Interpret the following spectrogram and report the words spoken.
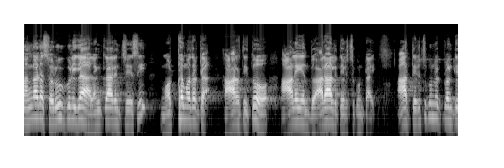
మంగళ స్వరూపునిగా అలంకారం చేసి మొట్టమొదట హారతితో ఆలయం ద్వారాలు తెరుచుకుంటాయి. ఆ తెరుచుకున్నటువంటి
